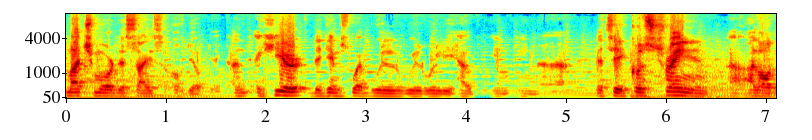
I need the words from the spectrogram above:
much more the size of the object. And, and here, the James Webb will, will really help in, in uh, let's say, constraining a lot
